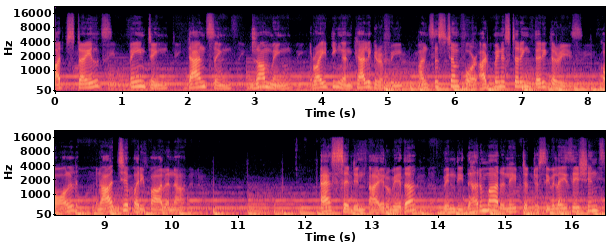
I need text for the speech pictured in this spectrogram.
art styles, painting, dancing, drumming, writing and calligraphy, and system for administering territories called Rajya Paripalana. As said in Ayurveda, when the dharma related to civilizations,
